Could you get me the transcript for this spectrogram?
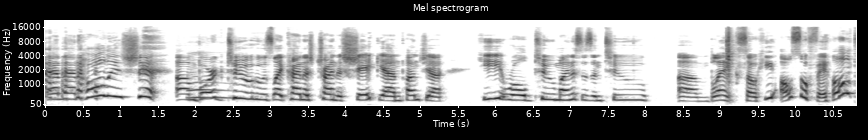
and then holy shit, um, Borg two, who's like kind of trying to shake you and punch you, he rolled two minuses and two um blanks, so he also failed.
